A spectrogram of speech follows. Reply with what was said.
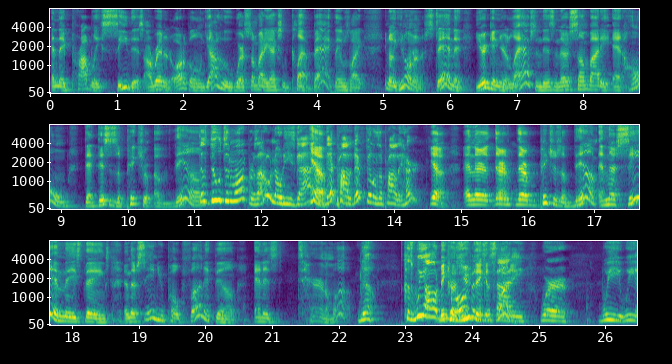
and they probably see this. I read an article on Yahoo where somebody actually clapped back. They was like, you know, you don't understand that you're getting your laughs in this, and there's somebody at home that this is a picture of them. Those dudes and rompers. I don't know these guys. Yeah. They're probably their feelings are probably hurt. Yeah, and they're they're they're pictures of them, and they're seeing these things, and they're seeing you poke fun at them, and it's tearing them up. Yeah, because we all Because you think it's society where we we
